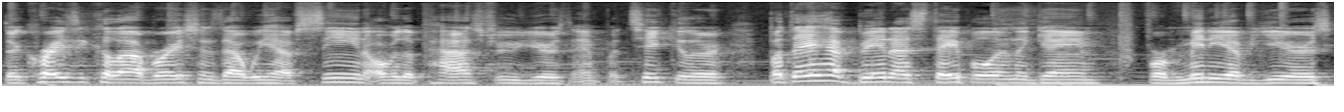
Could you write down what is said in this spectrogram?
the crazy collaborations that we have seen over the past few years in particular, but they have been a staple in in the game for many of years,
